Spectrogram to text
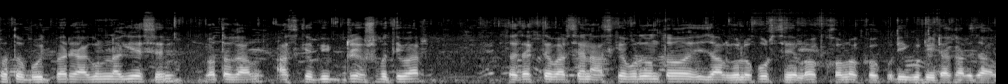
গত বুধবারে আগুন লাগিয়েছে গতকাল, আজকে বৃহস্পতিবার। তো দেখতে পাচ্ছেন আজকে পর্যন্ত এই জালগুলো পড়ছে, লক্ষ লক্ষ, কোটি কোটি টাকার জাল।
